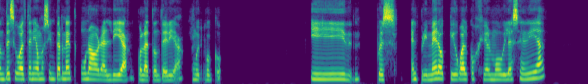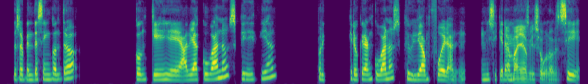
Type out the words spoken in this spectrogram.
Entonces igual teníamos internet una hora al día con la tontería, muy poco. Y pues el primero que igual cogió el móvil ese día, de repente se encontró con que había cubanos que decían, porque creo que eran cubanos, que vivían fuera, ni- siquiera En. Miami, seguramente. Sí,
